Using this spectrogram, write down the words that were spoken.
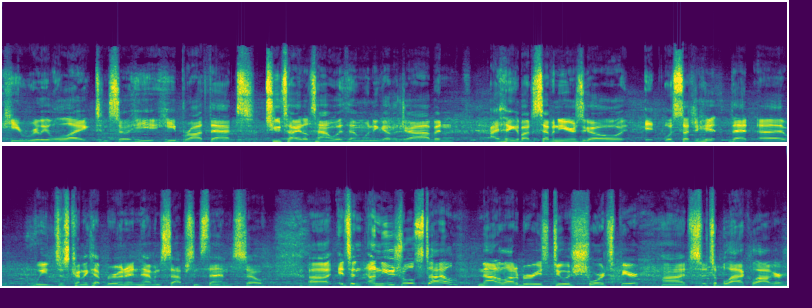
he really liked, and so he, he brought that to Titletown with him when he got the job. And I think about seven years ago, it was such a hit that uh, we just kind of kept brewing it and haven't stopped since then. So uh, it's an unusual style. Not a lot of breweries do a Schwarzbier. Uh, it's, it's a black lager.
